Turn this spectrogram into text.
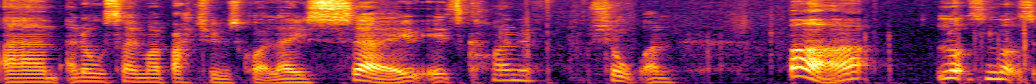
Um, and also my battery was quite low, so it's kind of short one. But lots and lots,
